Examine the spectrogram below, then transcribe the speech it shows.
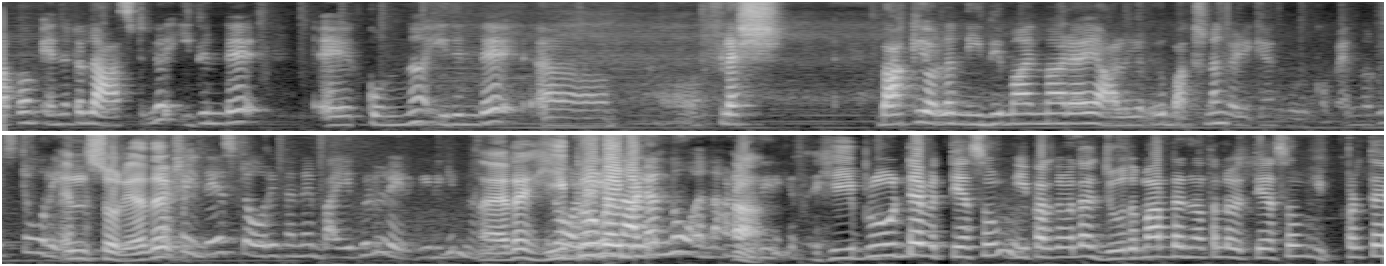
അപ്പം എന്നിട്ട് ലാസ്റ്റിൽ ഇതിന്റെ കൊന്ന് ഇതിന്റെ ഫ്ലഷ് ബാക്കിയുള്ള നീതിമാന്മാരായ ആളുകൾക്ക് ഭക്ഷണം കഴിക്കാൻ കൊടുക്കും എന്നൊരു സ്റ്റോറി സോറി അത് പക്ഷെ ഇതേ സ്റ്റോറി തന്നെ ബൈബിളിൽ എഴുതിയിരിക്കുന്നത് ഹീബ്രു നടന്നു എന്നാണ്. എഴുതിയിരിക്കുന്നത്. ഹീബ്രുവിന്റെ വ്യത്യാസവും ഈ പറഞ്ഞ പോലെ ജൂതന്മാരുടെ എന്നുള്ള വ്യത്യാസവും ഇപ്പോഴത്തെ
